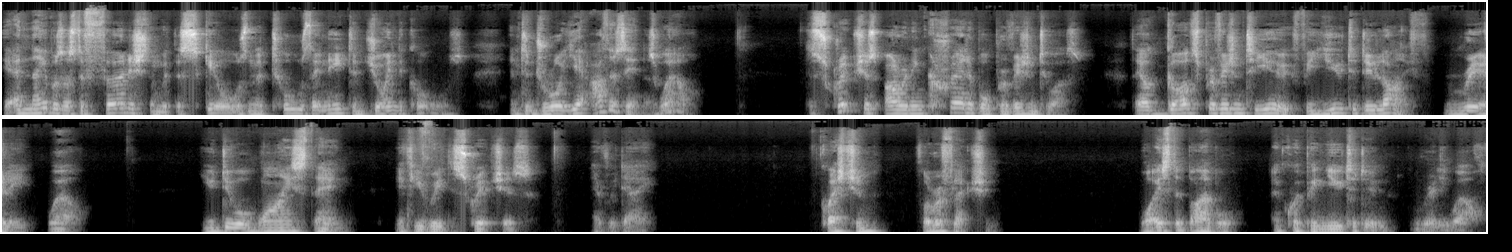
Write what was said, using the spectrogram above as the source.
It enables us to furnish them with the skills and the tools they need to join the cause and to draw yet others in as well. The scriptures are an incredible provision to us. They are God's provision to you for you to do life really well. You do a wise thing if you read the scriptures every day. Question for reflection. What is the Bible equipping you to do really well?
